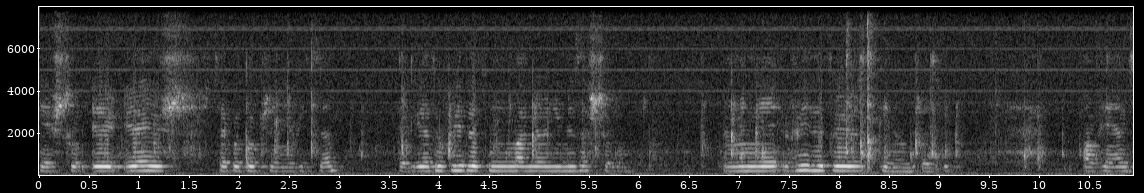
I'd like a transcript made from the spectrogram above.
Jeszcze, ja, ja już tego dobrze nie widzę. Jak ja tu wyjdę, to normalnie oni mnie zaszczelą. Jak nie wyjdę, to już zginę od razu. A więc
